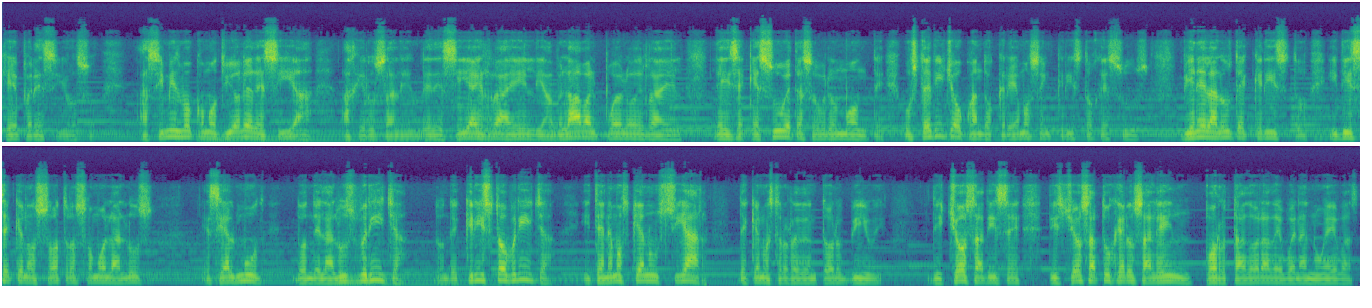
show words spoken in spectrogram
Qué precioso. Asimismo como Dios le decía a Jerusalén, le decía a Israel, le hablaba al pueblo de Israel, le dice que súbete sobre un monte. Usted y yo cuando creemos en Cristo Jesús, viene la luz de Cristo y dice que nosotros somos la luz, ese almud, donde la luz brilla, donde Cristo brilla y tenemos que anunciar de que nuestro Redentor vive. Dichosa, dice, dichosa tu Jerusalén, portadora de buenas nuevas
